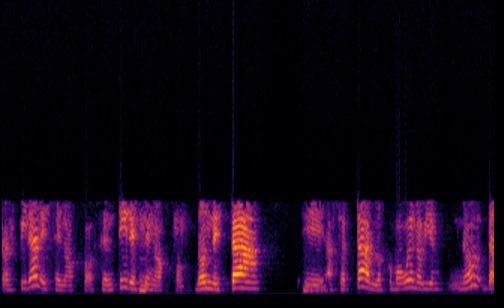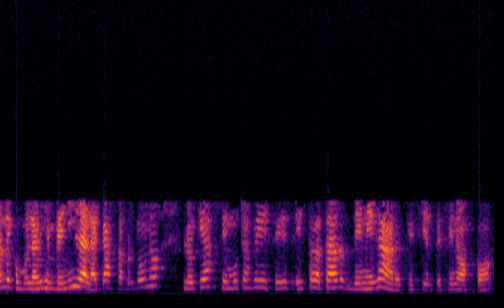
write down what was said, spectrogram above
respirar ese enojo, sentir ese mm. enojo, dónde está, eh, mm. aceptarlos como bueno, bien, ¿no? Darle como la bienvenida a la casa, porque uno lo que hace muchas veces es tratar de negar que siente ese enojo,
